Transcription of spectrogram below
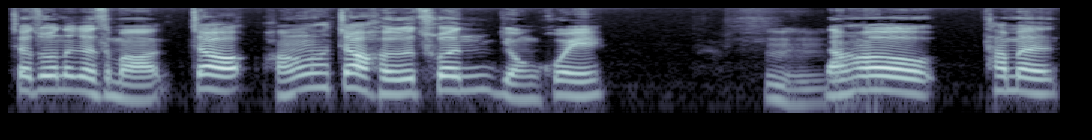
叫做那个什么叫好像叫河村永辉，嗯哼，然后他们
